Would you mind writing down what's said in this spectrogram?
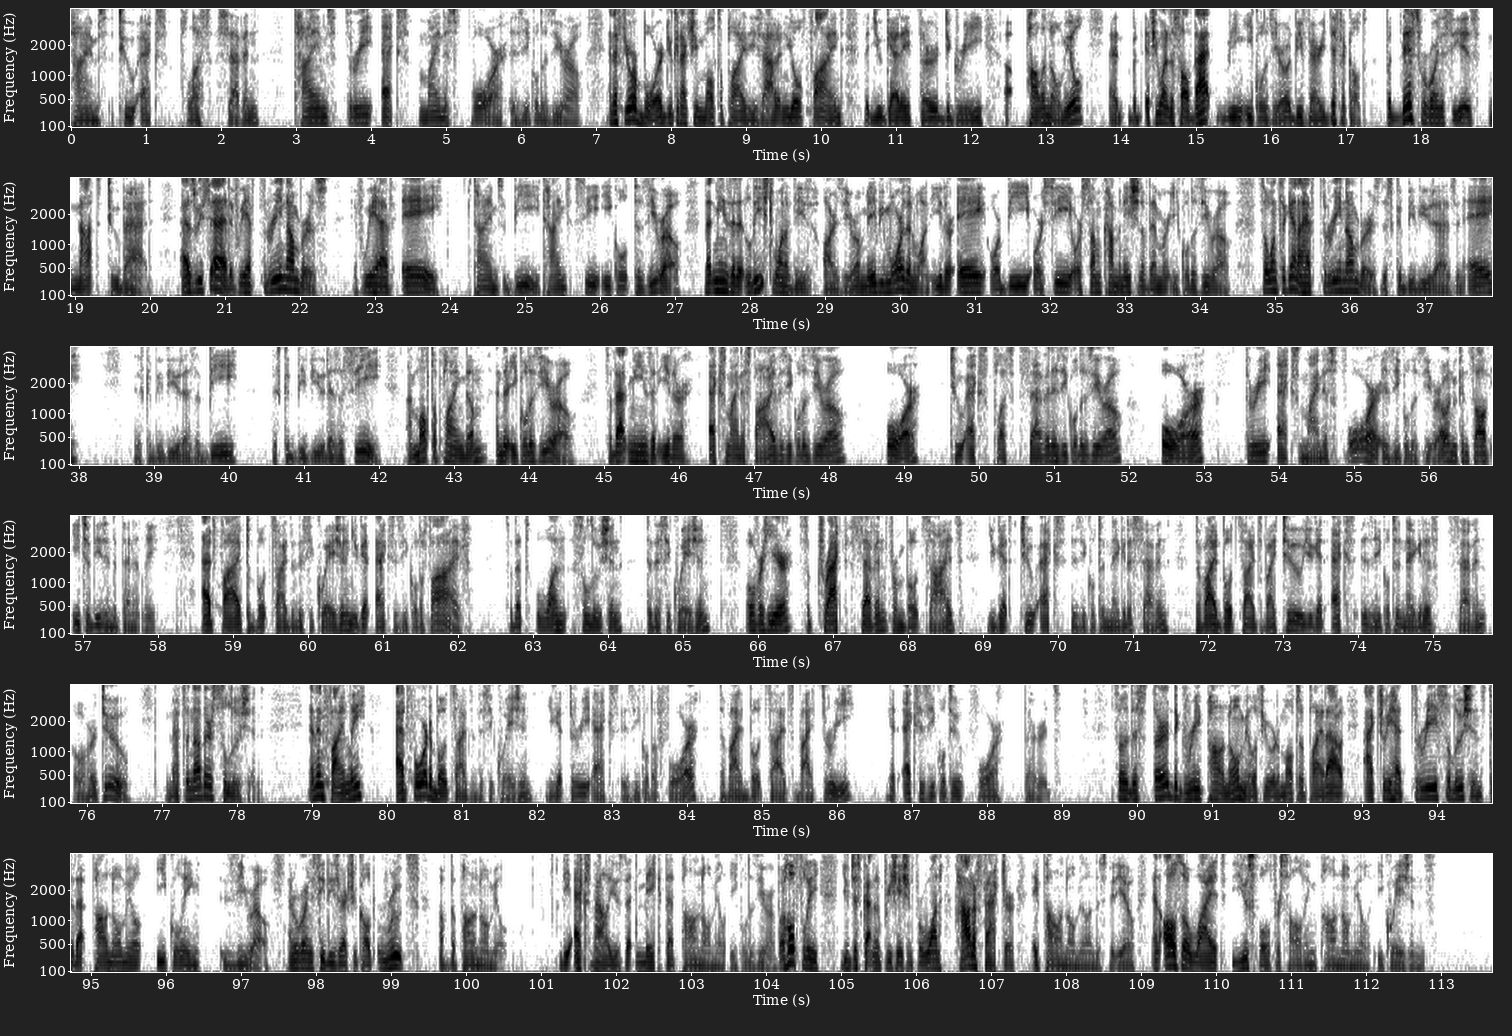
times 2x plus 7 times 3x minus 4 is equal to 0. And if you're bored, you can actually multiply these out, and you'll find that you get a third degree uh, polynomial. And, but if you wanted to solve that being equal to 0, it would be very difficult. But this we're going to see is not too bad. As we said, if we have three numbers, if we have a times b times c equal to 0. That means that at least one of these are 0, maybe more than one. Either a or b or c or some combination of them are equal to 0. So once again, I have three numbers. This could be viewed as an a. This could be viewed as a b. This could be viewed as a c. I'm multiplying them, and they're equal to 0. So that means that either x minus 5 is equal to 0, or 2x plus 7 is equal to 0, or 3x minus 4 is equal to 0, and we can solve each of these independently. Add 5 to both sides of this equation, and you get x is equal to 5. So that's one solution to this equation. Over here, subtract 7 from both sides. You get 2x is equal to negative 7. Divide both sides by 2. You get x is equal to negative 7 over 2. And that's another solution. And then finally, Add 4 to both sides of this equation. You get 3x is equal to 4. Divide both sides by 3. You get x is equal to 4 thirds. So this third degree polynomial, if you were to multiply it out, actually had three solutions to that polynomial equaling 0. And we're going to see these are actually called roots of the polynomial the x values that make that polynomial equal to 0. But hopefully you've just gotten an appreciation for one, how to factor a polynomial in this video, and also why it's useful for solving polynomial equations.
